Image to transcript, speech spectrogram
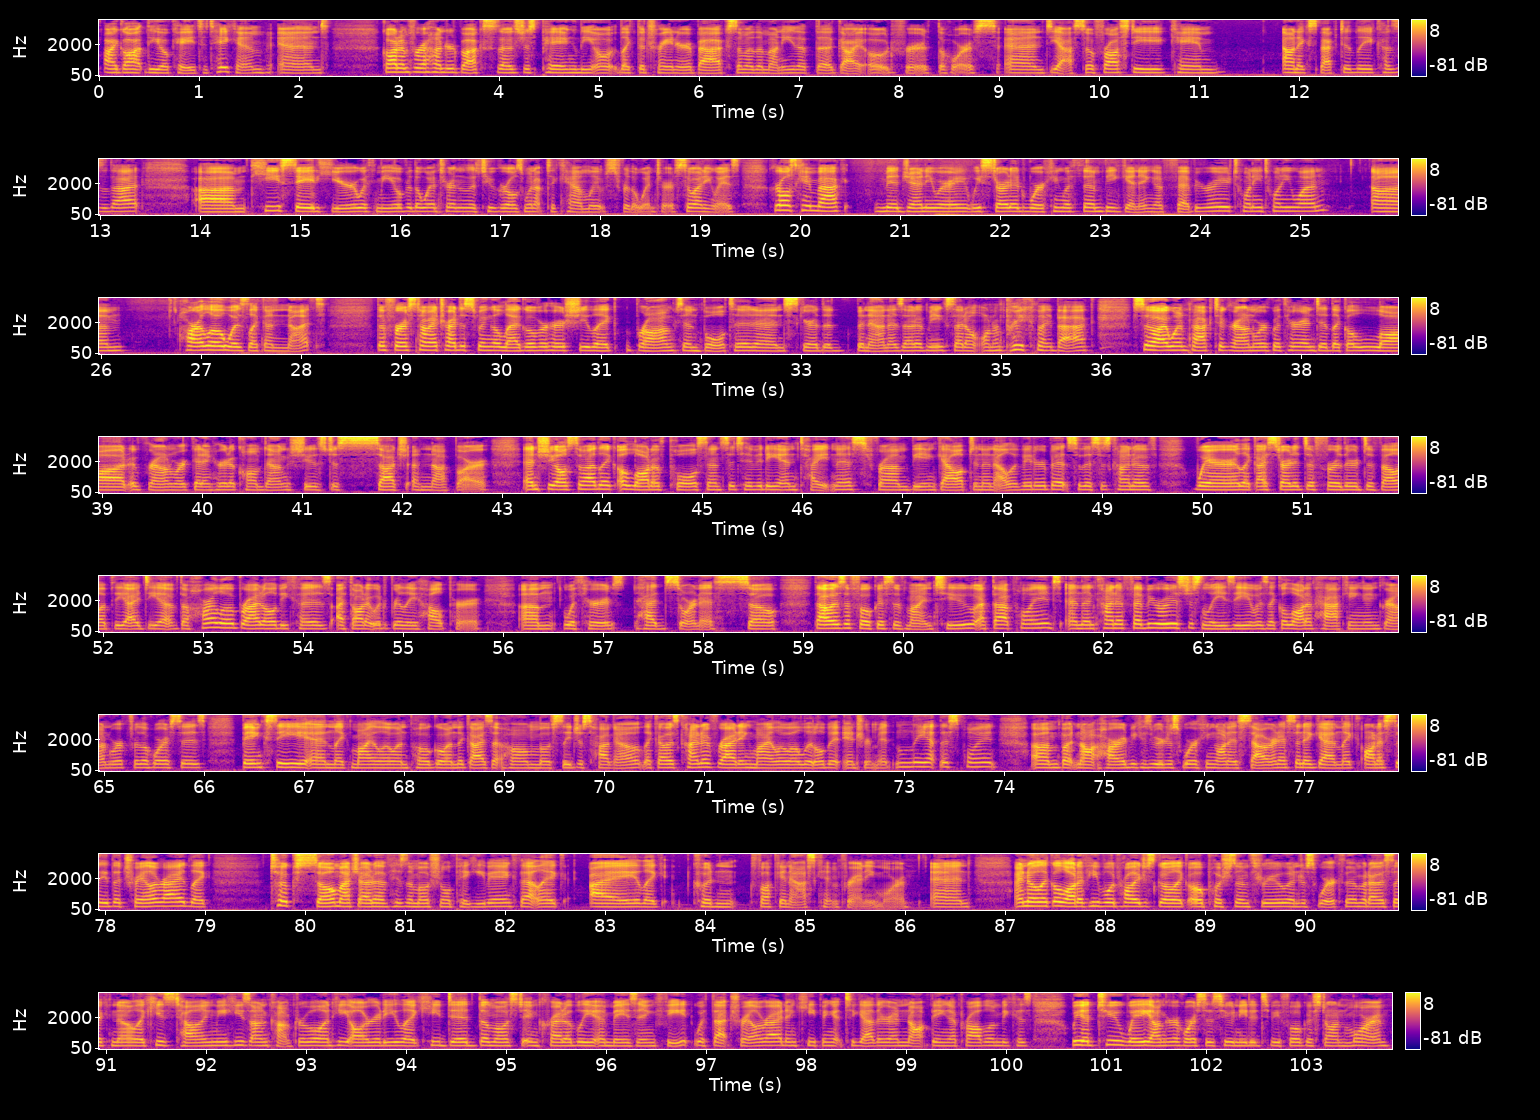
I got the okay to take him and got him for a hundred bucks. I was just paying the like the trainer back some of the money that the guy owed for the horse. And yeah, so Frosty came unexpectedly because of that. Um, he stayed here with me over the winter, and then the two girls went up to Kamloops for the winter. So, anyways, girls came back mid January. We started working with them beginning of February 2021. Um, Harlow was like a nut the first time I tried to swing a leg over her, she like bronked and bolted and scared the bananas out of me because I don't want to break my back. So I went back to groundwork with her and did like a lot of groundwork getting her to calm down she was just such a nut bar. And she also had like a lot of poll sensitivity and tightness from being galloped in an elevator bit. So this is kind of where like I started to further develop the idea of the Harlow bridle because I thought it would really help her um, with her head soreness. So that was a focus of mine too at that point. And then kind of February was just lazy. It was like a lot of hacking and groundwork for the horses. Banksy and like Milo and Pogo and the guys at home mostly just hung out. Like I was kind of riding Milo a little bit intermittently at this point, um, but not hard because we were just working on his sourness. And again, like honestly, the trail ride, like took so much out of his emotional piggy bank that like I like couldn't fucking ask him for any more. And I know like a lot of people would probably just go like, oh, push them through and just work them. But I was like, no, like he's telling me he's uncomfortable and he already like he did the most incredibly amazing feat with that trail ride and keeping it together and not being a problem because we had two way younger horses who needed to be focused on more.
